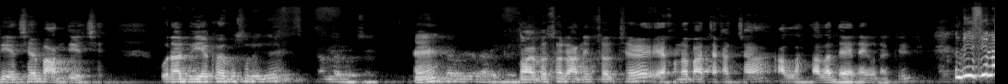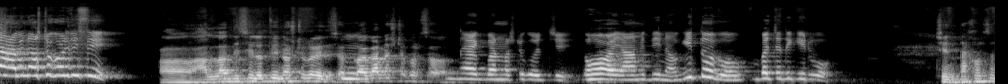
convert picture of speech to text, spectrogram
দিয়েছে বান দিয়েছে। ওনার বিয়ে কয় বছর হয়েছে হ্যাঁ। নয় বছর রানিং চলছে এখনও বাচ্চা কাচ্চা আল্লাহ তালা দেয় নাই ওনাকে। দিছিল আমি নষ্ট করে দিছি। আল্লাহ দিছিল তুই নষ্ট করে দিছ। কয়বার নষ্ট করছ? একবার নষ্ট করছি। হয় আমি দিন কি তৈব বাচ্চা দিয়ে চিন্তা করছেন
